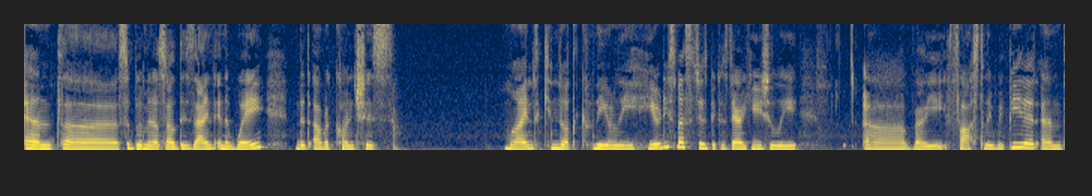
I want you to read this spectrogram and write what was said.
and uh, subliminals are designed in a way that our conscious mind cannot clearly hear these messages because they are usually uh, very fastly repeated and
